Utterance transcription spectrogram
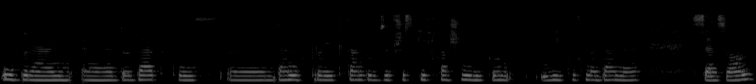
ubrań, yy, dodatków, yy, danych projektantów ze wszystkich Fashion Weeków na dany sezon.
